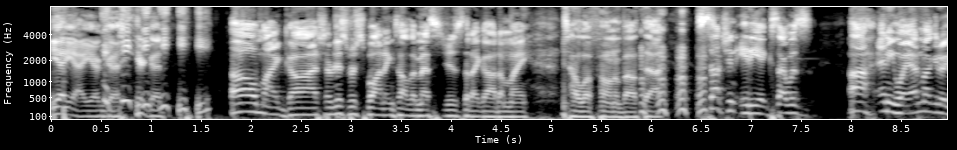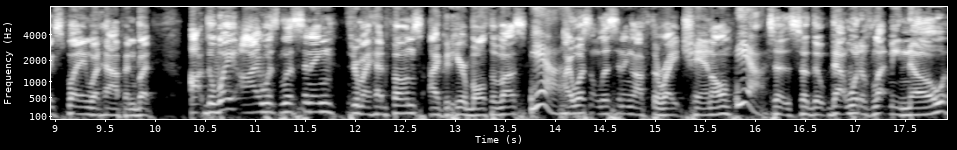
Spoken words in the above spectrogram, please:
Yeah, yeah, you're good. You're good. Oh my gosh, I'm just responding to all the messages that I got on my telephone about that. Such an idiot because I was. Uh, anyway, I'm not going to explain what happened, but uh, the way I was listening through my headphones, I could hear both of us. Yeah. I wasn't listening off the right channel. Yeah. To, so that, that would have let me know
